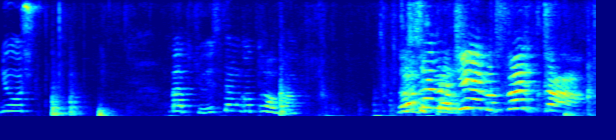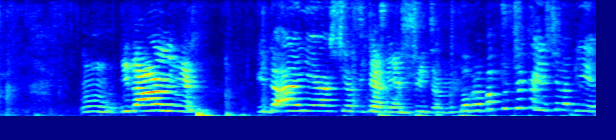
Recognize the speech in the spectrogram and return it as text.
Już. Babciu, jestem gotowa. Dobrze, wróciłem od Fertka. Mm, idealnie. Idealnie, aż ja Idziemy, zgadzam. jeszcze idziemy. Dobra, babciu, czekaj, ja się napiję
